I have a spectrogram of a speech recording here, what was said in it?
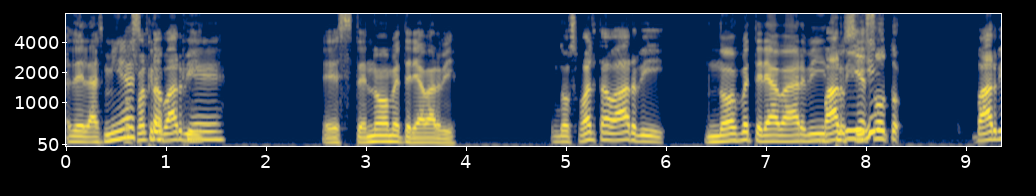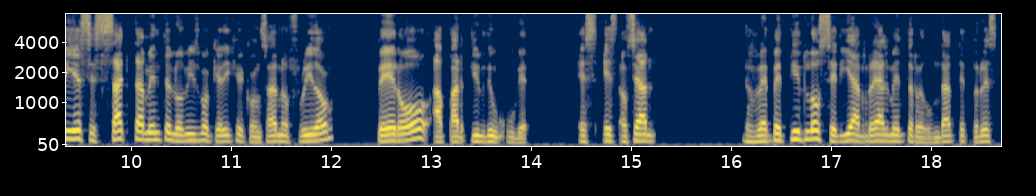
de las mías, falta creo Barbie. que, Este, no metería a Barbie. Nos falta Barbie. No metería a Barbie. ¿Tú Barbie es otro. Barbie es exactamente lo mismo que dije con Son of Freedom, pero a partir de un juguete. Es, es, o sea, repetirlo sería realmente redundante, pero es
